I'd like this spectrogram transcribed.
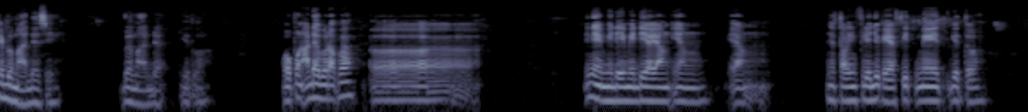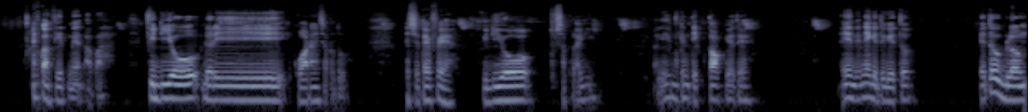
kayak belum ada sih. Belum ada gitu loh. Walaupun ada beberapa uh, ini ya media-media yang yang yang nyetelin video juga kayak Fitmate gitu. Eh bukan Fitmate apa? Video dari keluarannya siapa tuh? SCTV ya? Video terus apa lagi lagi mungkin TikTok gitu ya. Intinya gitu-gitu. Itu belum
